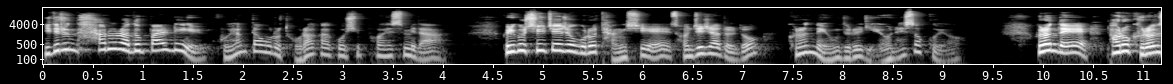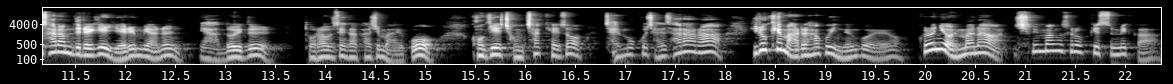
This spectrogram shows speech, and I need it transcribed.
이들은 하루라도 빨리 고향 땅으로 돌아가고 싶어 했습니다. 그리고 실제적으로 당시에 선지자들도 그런 내용들을 예언했었고요. 그런데 바로 그런 사람들에게 예레미야는 야 너희들 돌아올 생각하지 말고 거기에 정착해서 잘 먹고 잘 살아라 이렇게 말을 하고 있는 거예요. 그러니 얼마나 실망스럽겠습니까?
